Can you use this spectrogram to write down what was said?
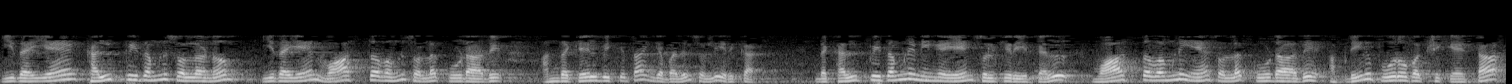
இதை ஏன் கல்பிதம்னு சொல்லணும் இதை ஏன் வாஸ்தவம்னு சொல்லக்கூடாது? அந்த கேள்விக்கு தான் இங்க பதில் சொல்லி இருக்கார். இந்த கல்பிதம்னு நீங்க ஏன் சொல்கிறீர்கள் வாஸ்தவம்னு ஏன் சொல்லக்கூடாது அப்படின்னு பூர்வபக்ஷி கேட்டா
